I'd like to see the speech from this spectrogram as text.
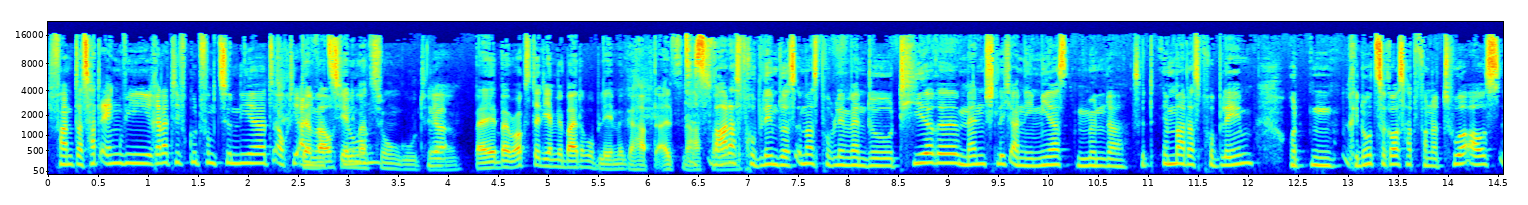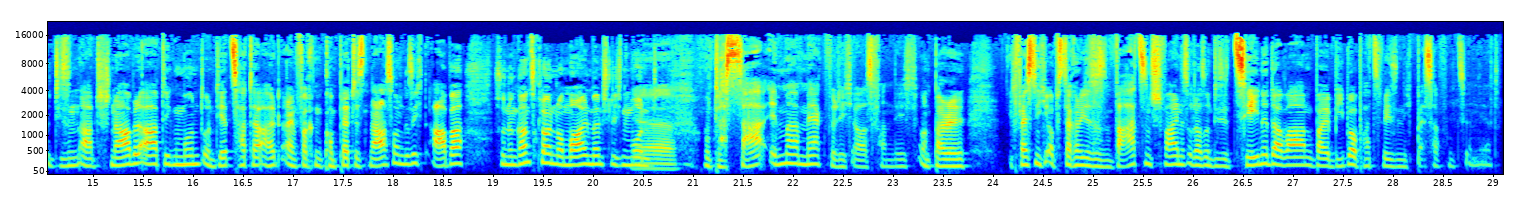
Ich fand, das hat irgendwie relativ gut funktioniert. Auch die Mhm. Da war auch die Animation. Animation gut. Ja. Ja. Bei, bei Rocksteady haben wir beide Probleme gehabt als Das Nashorn. war das Problem. Du hast immer das Problem, wenn du Tiere menschlich animierst, Münder sind immer das Problem. Und ein Rhinoceros hat von Natur aus diesen Art schnabelartigen Mund und jetzt hat er halt einfach ein komplettes Nashorngesicht, aber so einen ganz kleinen normalen menschlichen Mund. Ja. Und das sah immer merkwürdig aus, fand ich. Und bei, ich weiß nicht, ob es daran liegt, dass es ein Warzenschwein ist oder so und diese Zähne da waren. Bei Bebop hat es wesentlich besser funktioniert.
